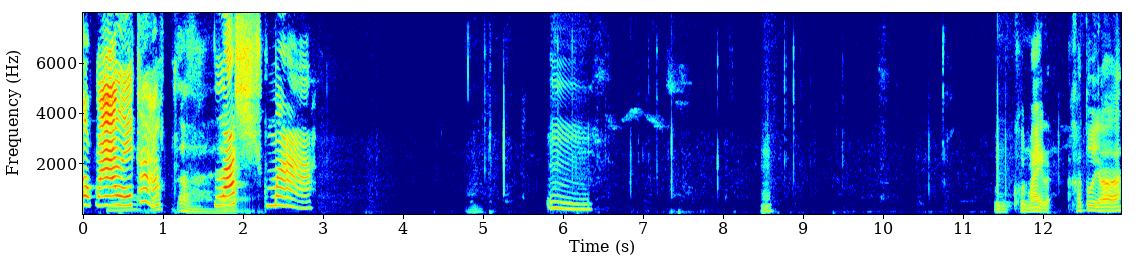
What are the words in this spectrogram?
ออกมาเลยค่ะเออลัชมา อืมคุณคุณไม่เข้าตู้อีกแล้วเหรอ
